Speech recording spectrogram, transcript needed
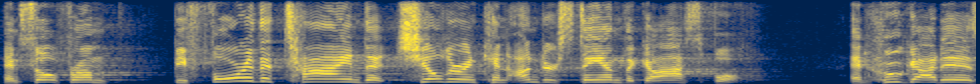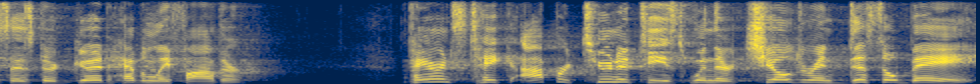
And so, from before the time that children can understand the gospel and who God is as their good heavenly Father, parents take opportunities when their children disobey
